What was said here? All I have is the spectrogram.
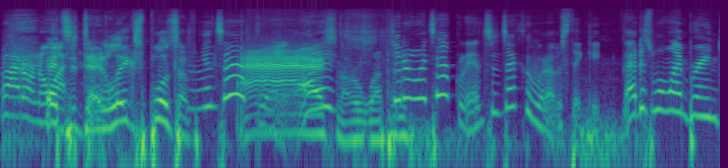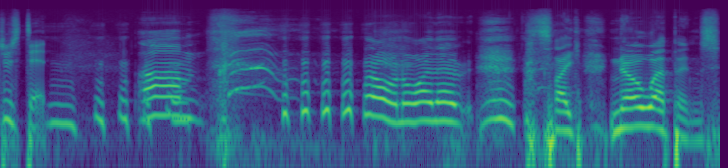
I don't know It's why. a deadly explosive. Exactly. Ah, it's not a weapon. You know, exactly. That's exactly what I was thinking. That is what my brain just did. um, I don't know why that. It's like no weapons.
